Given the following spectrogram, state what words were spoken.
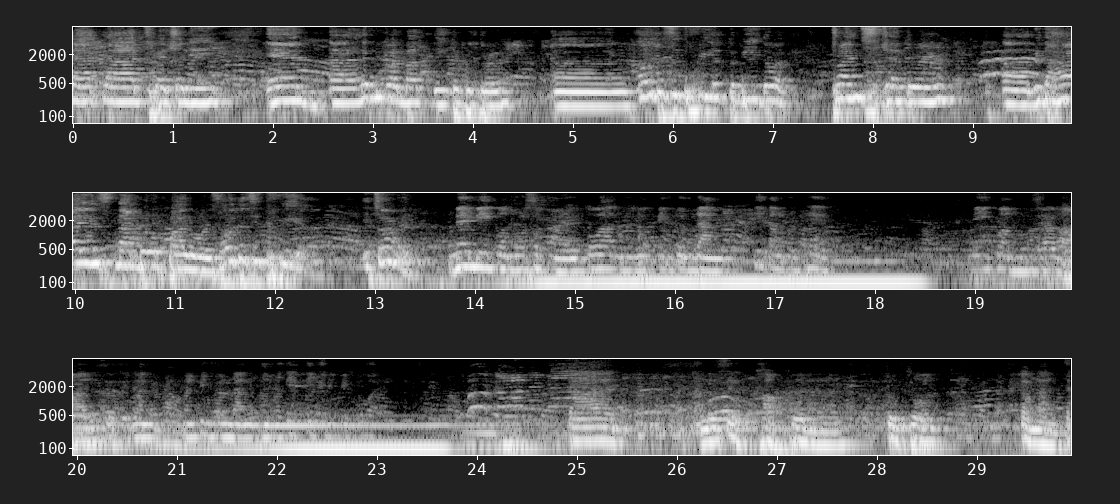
lahat-lahat, especially. And uh, let me go back dito, Peter. Uh, how does it feel to be the transgender uh, with the highest number of followers? How does it feel? It's alright. แม่มีความรู้สึกอะไรเพราะว่าหนูเป็นคนดังที่ต่างประเทศ มีความรู้สึกอะไรมันมันเป็นคนดังทางประเทศที่ฟิลิปปินส์ด้วยการรู้สึกขอบคุณทุกทุกกำลังใจ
